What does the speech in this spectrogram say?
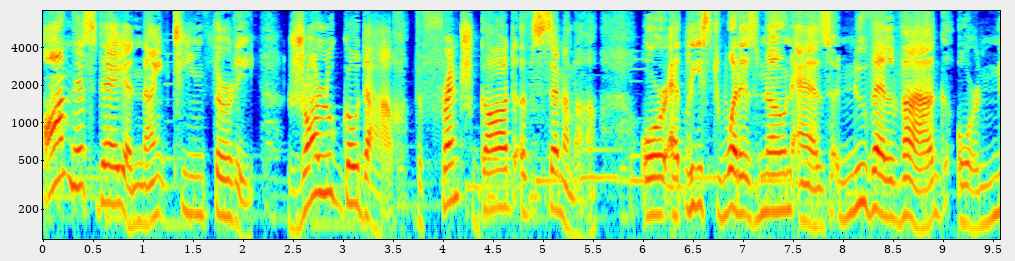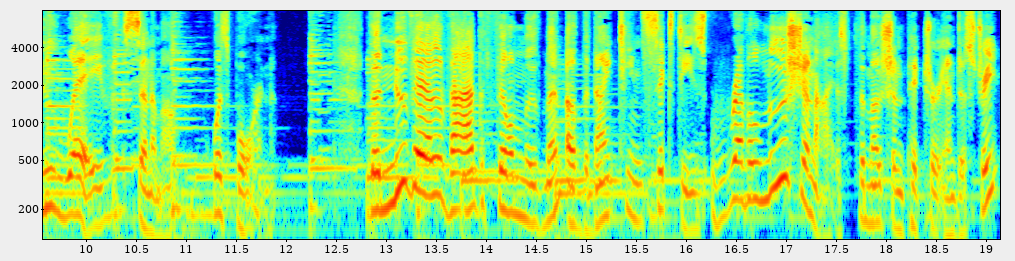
On this day in 1930, Jean Luc Godard, the French god of cinema, or at least what is known as Nouvelle Vague or New Wave cinema, was born. The Nouvelle Vague film movement of the 1960s revolutionized the motion picture industry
